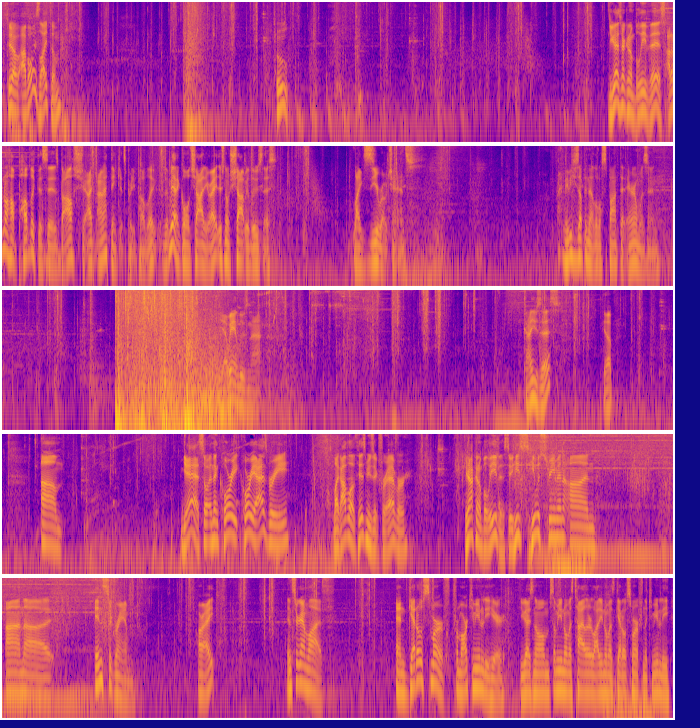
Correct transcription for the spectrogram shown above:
Dude, I've, always liked him. Ooh. You guys aren't gonna believe this. I don't know how public this is, but I'll. I, I think it's pretty public. We had a gold shotty, right? There's no shot we lose this. Like zero chance. Maybe he's up in that little spot that Aaron was in. Yeah, we ain't losing that. Can I use this? Yep. Um. Yeah. So and then Cory Cory Asbury, like I've loved his music forever. You're not gonna believe this, dude. He's he was streaming on on uh, Instagram. All right. Instagram Live. And Ghetto Smurf from our community here. You guys know him. Some of you know him as Tyler. A lot of you know him as Ghetto Smurf from the community.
